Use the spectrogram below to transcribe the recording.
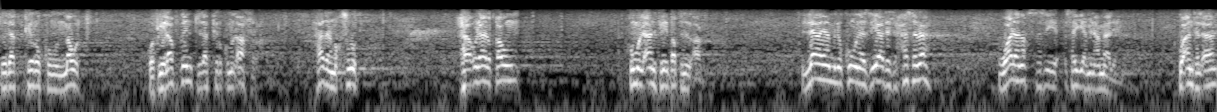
تذكركم الموت وفي لفظ تذكركم الآخرة. هذا المقصود. هؤلاء القوم هم الآن في بطن الأرض. لا يملكون زيادة حسنة ولا نقص سيء من أعمالهم. وأنت الآن؟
